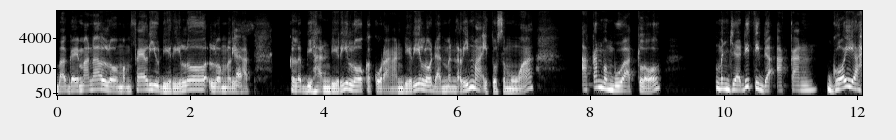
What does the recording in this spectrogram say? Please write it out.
Bagaimana lo memvalue diri lo, lo melihat kelebihan diri lo, kekurangan diri lo dan menerima itu semua akan membuat lo menjadi tidak akan goyah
